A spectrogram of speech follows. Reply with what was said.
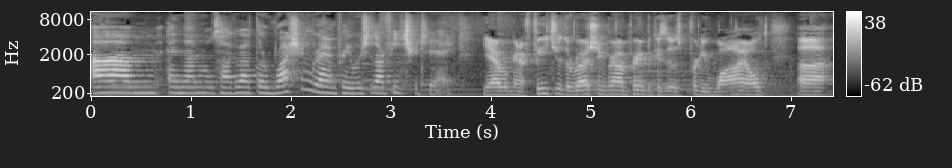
Um, and then we'll talk about the Russian Grand Prix, which is our feature today. Yeah, we're going to feature the Russian Grand Prix because it was pretty wild. Uh,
